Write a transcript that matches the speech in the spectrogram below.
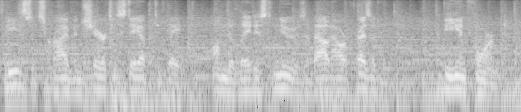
Please subscribe and share to stay up to date on the latest news about our president. Be informed.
